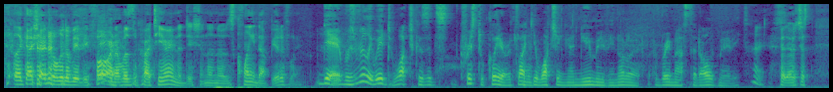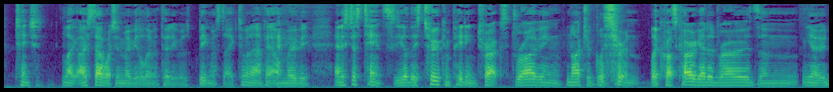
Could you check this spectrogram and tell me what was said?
like I showed you a little bit before, and it was the Criterion edition, and it was cleaned up beautifully. Yeah, it was really weird to watch because it's crystal clear. It's Mm. like you're watching a new movie, not a, a remastered old movie. So. But it was just tension. Like I started watching the movie at eleven thirty. It was a big mistake, two and a half hour movie, and it's just tense. You got these two competing trucks driving nitroglycerin across corrugated roads, and you know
